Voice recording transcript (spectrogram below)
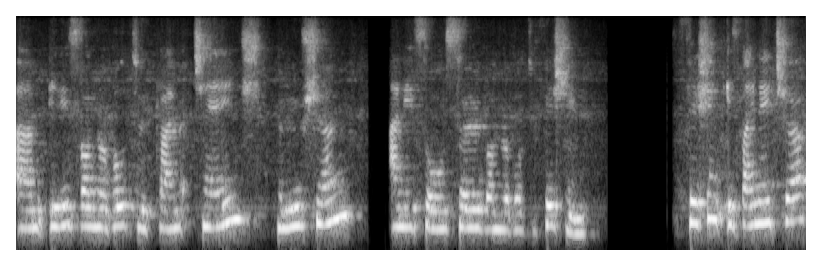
Um, it is vulnerable to climate change, pollution, and it's also vulnerable to fishing. Fishing is by nature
